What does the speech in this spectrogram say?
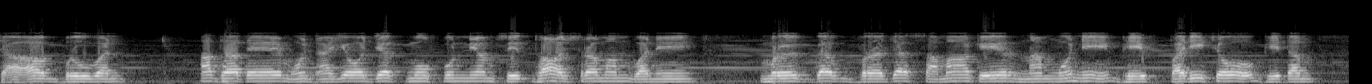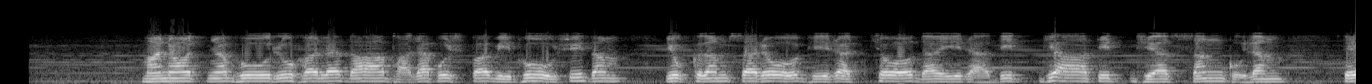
चाब्रुवन्। अध ते मुनयो जग्मुः पुण्यं सिद्धाश्रमं वने मृगव्रजसमाकीर्णं मुनिभिः परिशोभितम् मनोज्ञभूरुहलदाफलपुष्पविभूषितं युक्तं ते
